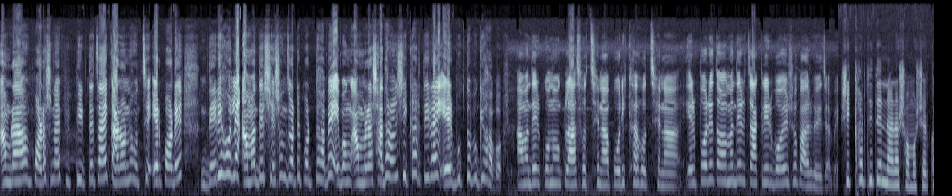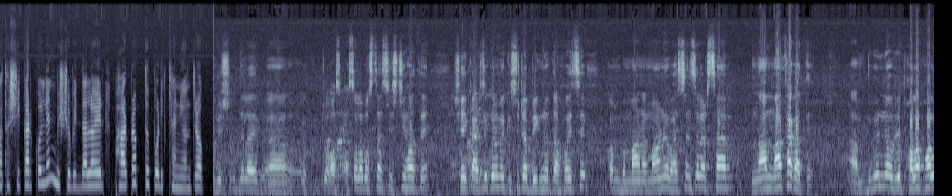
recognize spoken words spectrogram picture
আমরা পড়াশোনায় ফিরতে চাই কারণ হচ্ছে এরপরে দেরি হলে আমাদের সেশন জটে পড়তে হবে এবং আমরা সাধারণ শিক্ষার্থীরাই এর ভুক্তভোগী হব। আমাদের কোনো ক্লাস হচ্ছে না পরীক্ষা হচ্ছে না এরপরে তো আমাদের চাকরির বয়সও পার হয়ে যাবে। শিক্ষার্থীদের নানা সমস্যার কথা স্বীকার করলেন বিশ্ববিদ্যালয়ের ভারপ্রাপ্ত পরীক্ষা নিয়ন্ত্রক। বিশ্ববিদ্যালয়ে একটু অস- অচল অবস্থার সৃষ্টি হতে সেই কার্যক্রমে কিছুটা বিঘ্নতা হয়েছে। মাননীয় ভাইস চ্যান্সেলর স্যার না না থাকাতে বিভিন্ন ফলাফল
